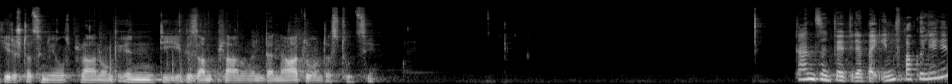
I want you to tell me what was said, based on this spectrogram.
jede Stationierungsplanung in die Gesamtplanungen der NATO und das tut sie. Dann sind wir wieder bei Ihnen, Frau Kollegin.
